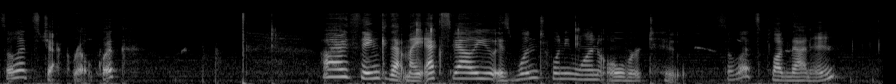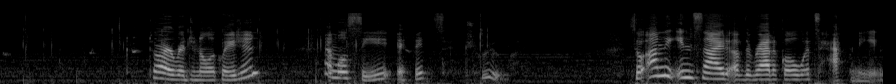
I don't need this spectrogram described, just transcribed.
So let's check real quick. I think that my x value is 121 over 2. So let's plug that in to our original equation, and we'll see if it's true. So on the inside of the radical, what's happening?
